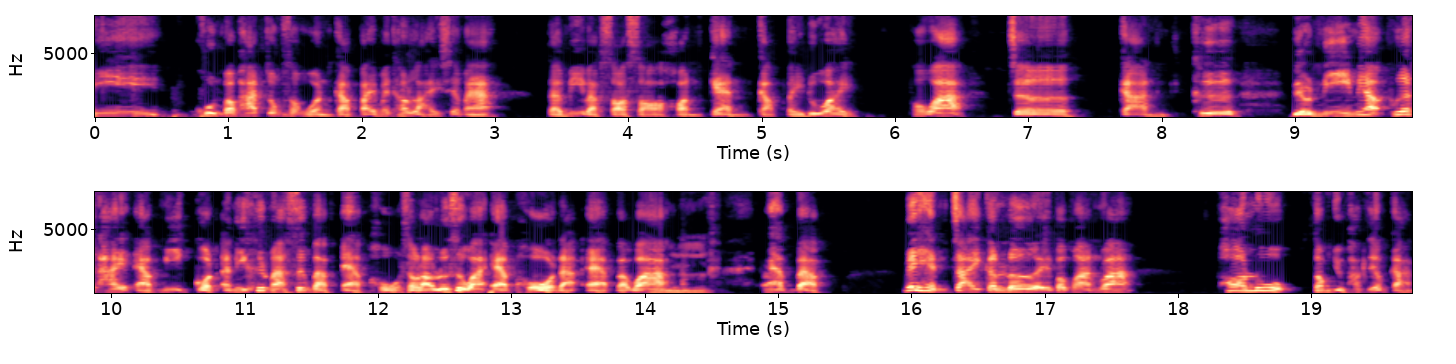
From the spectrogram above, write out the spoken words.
มีคุณประพัฒน์จงสงวนกลับไปไม่เท่าไหร่ใช่ไหมแต่มีแบบสสขอนแก่นกลับไปด้วย เพราะว่าเจอการคือ เดี๋ยวนี้เนี่ยเพื่อไทยแอบมีกฎอันนี้ขึ้นมาซึ่งแบบแอบโหดสำหรับเรารู้สึกว่าแอบโหดอะแอบแบบว่าอืมแอบแบบ ไม่เห็นใจกันเลยประมาณว่า พ่อลูกต้องอยู่พักเดียวกัน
